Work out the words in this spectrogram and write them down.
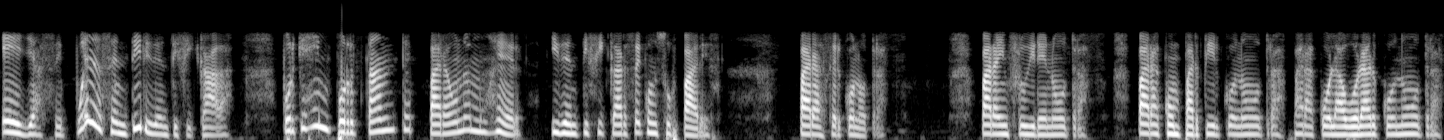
ella se puede sentir identificada, porque es importante para una mujer identificarse con sus pares, para hacer con otras, para influir en otras, para compartir con otras, para colaborar con otras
